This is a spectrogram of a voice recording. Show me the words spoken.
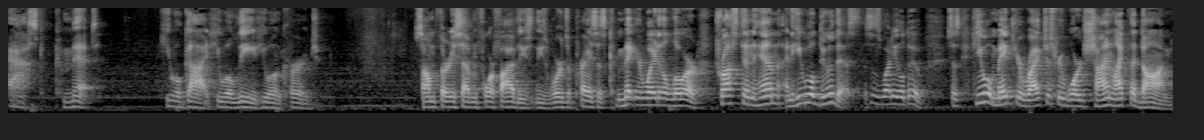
Ask, commit. He will guide, he will lead, he will encourage. Psalm 37, 4, 5, these, these words of praise says, Commit your way to the Lord. Trust in him, and he will do this. This is what he'll do. It says, He will make your righteous reward shine like the dawn,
